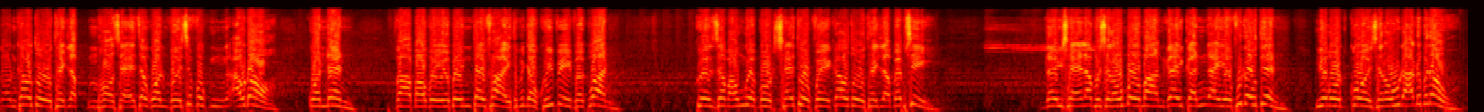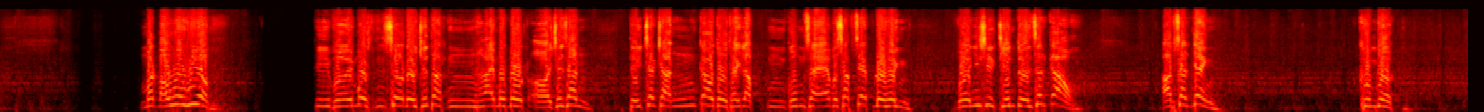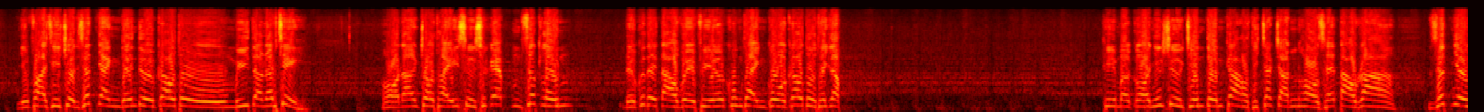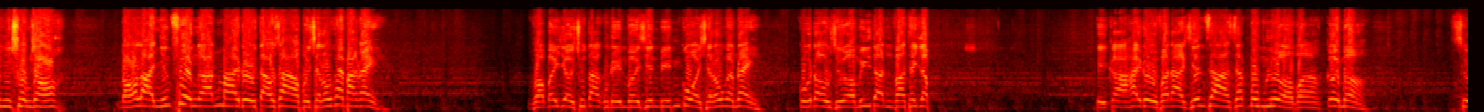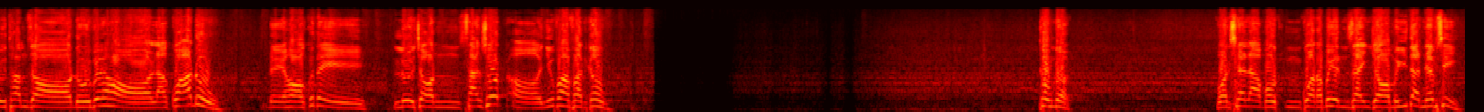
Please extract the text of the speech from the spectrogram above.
Còn cao thủ thành lập họ sẽ ra quân với chiếc phục áo đỏ, quần đen và bảo vệ ở bên tay phải thưa quý vị và các bạn. Quyền ra bóng nguyệt một sẽ thuộc về cao thủ thành lập FC. Đây sẽ là một trận đấu mở màn gây cấn ngay ở phút đầu tiên. Hiệp một của trận đấu đã được bắt đầu. mặt bóng nguy hiểm. Khi với một sơ đồ chiến thuật 2-1-1 ở trên sân thì chắc chắn cao thủ thành lập cũng sẽ sắp xếp đội hình với những sự chiến tuyến rất cao. Áp sát nhanh. Không được. Những pha di chuyển rất nhanh đến từ cao thủ Mỹ Tần FC. Họ đang cho thấy sự sức ép rất lớn để có thể tạo về phía khung thành của cao thủ thành lập. Khi mà có những sự chiến tuyến cao thì chắc chắn họ sẽ tạo ra rất nhiều những sóng gió. Đó là những phương án mà hai đội tạo ra ở buổi trận đấu khai mạc này. Và bây giờ chúng ta cũng đến với diễn biến của trận đấu ngày hôm nay. Cuộc đầu giữa Mỹ Tần và Thành Lập. Thì cả hai đội vẫn đang diễn ra rất bùng lửa và cởi mở. Sự thăm dò đối với họ là quá đủ để họ có thể lựa chọn sáng suốt ở những pha phản công. Không được. Vẫn sẽ là một quả đá biên dành cho Mỹ Tần FC.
